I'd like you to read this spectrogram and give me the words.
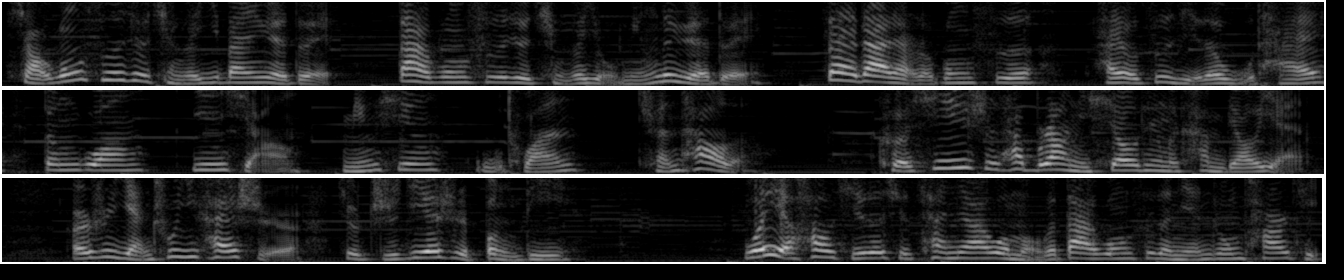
小公司就请个一般乐队，大公司就请个有名的乐队，再大点的公司还有自己的舞台、灯光、音响、明星、舞团，全套的。可惜是他不让你消停的看表演，而是演出一开始就直接是蹦迪。我也好奇的去参加过某个大公司的年终 party，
